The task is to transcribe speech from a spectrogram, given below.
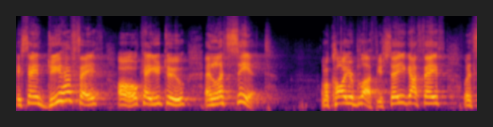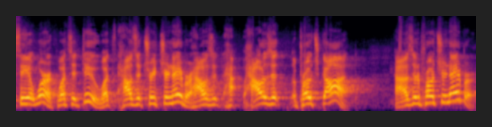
He's saying, Do you have faith? Oh, okay, you do. And let's see it. I'm gonna call your bluff. You say you got faith, let's see it work. What's it do? What, how does it treat your neighbor? How, is it, how, how does it approach God? How does it approach your neighbor?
